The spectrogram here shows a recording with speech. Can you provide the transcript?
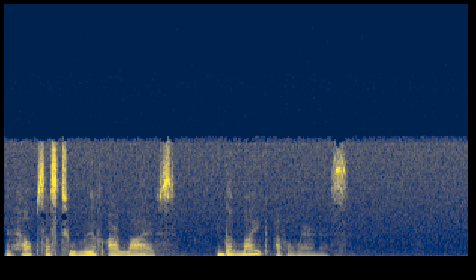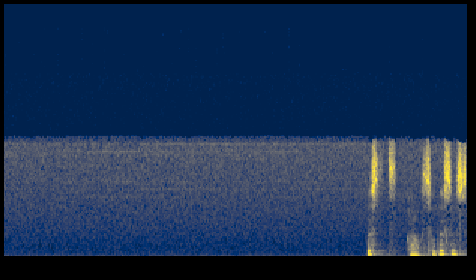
It helps us to live our lives in the light of awareness. This, uh, so this is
